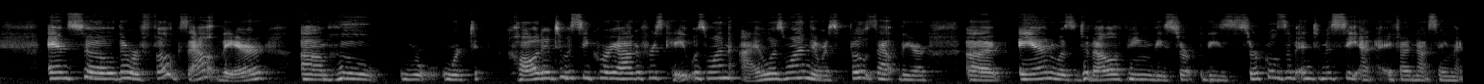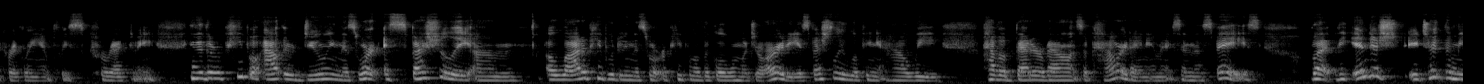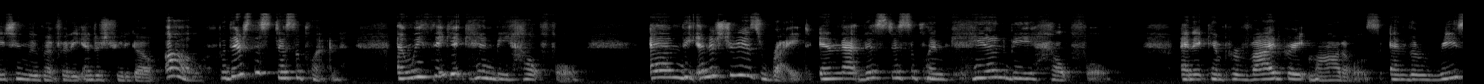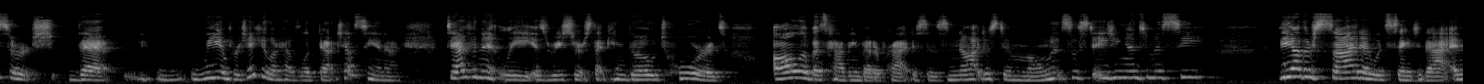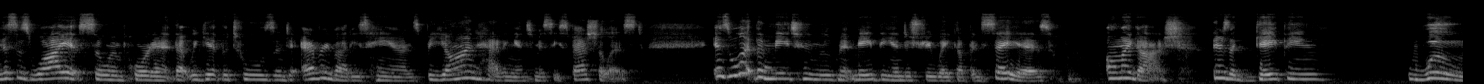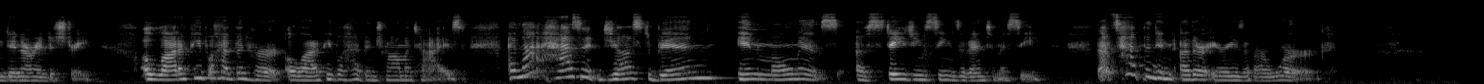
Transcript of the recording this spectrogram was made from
And so there were folks out there um, who were, were t- called intimacy choreographers. Kate was one. I was one. There was folks out there. Uh, Anne was developing these cir- these circles of intimacy. And if I'm not saying that correctly, Anne, please correct me. You know, there were people out there doing this work, especially um, a lot of people doing this work were people of the global majority, especially looking at how we have a better balance of power dynamics in the space. But the industry, it took the Me Too movement for the industry to go, oh, but there's this discipline and we think it can be helpful. And the industry is right in that this discipline can be helpful and it can provide great models. And the research that we in particular have looked at, Chelsea and I, definitely is research that can go towards all of us having better practices, not just in moments of staging intimacy, the other side, I would say to that, and this is why it's so important that we get the tools into everybody's hands beyond having intimacy specialists, is what the Me Too movement made the industry wake up and say is, oh my gosh, there's a gaping wound in our industry. A lot of people have been hurt. A lot of people have been traumatized. And that hasn't just been in moments of staging scenes of intimacy. That's happened in other areas of our work.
